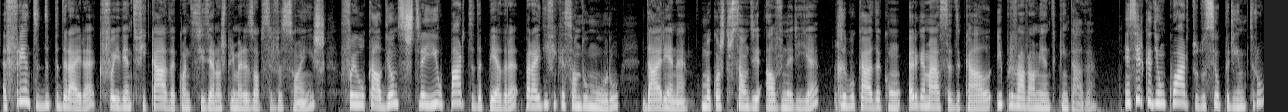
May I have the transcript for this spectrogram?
A frente de pedreira, que foi identificada quando se fizeram as primeiras observações, foi o local de onde se extraiu parte da pedra para a edificação do muro da arena, uma construção de alvenaria, rebocada com argamassa de cal e provavelmente pintada. Em cerca de um quarto do seu perímetro,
